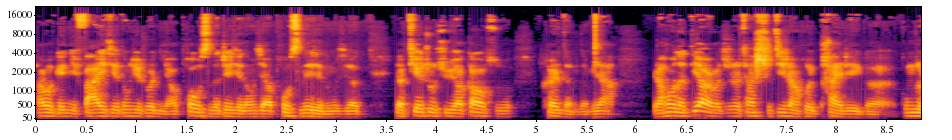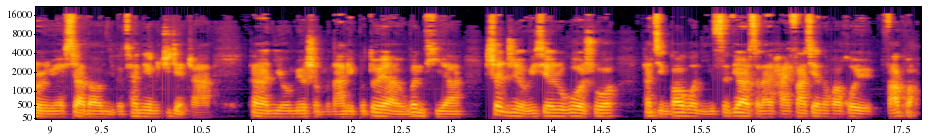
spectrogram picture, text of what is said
他会给你发一些东西，说你要 post 的这些东西，要 post 那些东西，要要贴出去，要告诉客人怎么怎么样。然后呢，第二个就是他实际上会派这个工作人员下到你的餐厅去检查，看看你有没有什么哪里不对啊，有问题啊。甚至有一些，如果说他警告过你一次，第二次来还发现的话，会罚款。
